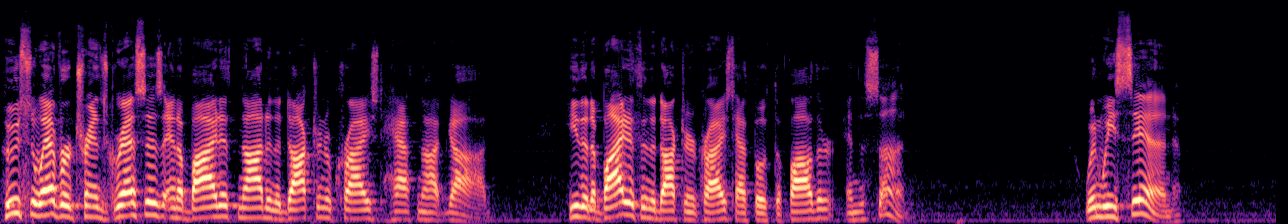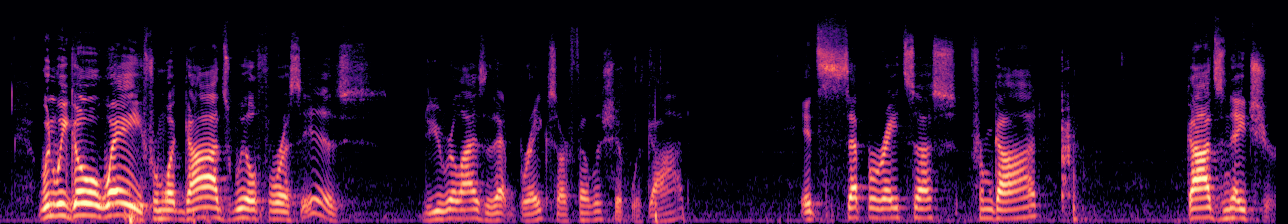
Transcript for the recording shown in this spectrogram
whosoever transgresses and abideth not in the doctrine of Christ hath not God. He that abideth in the doctrine of Christ hath both the Father and the Son. When we sin, when we go away from what God's will for us is, do you realize that that breaks our fellowship with God? It separates us from God. God's nature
